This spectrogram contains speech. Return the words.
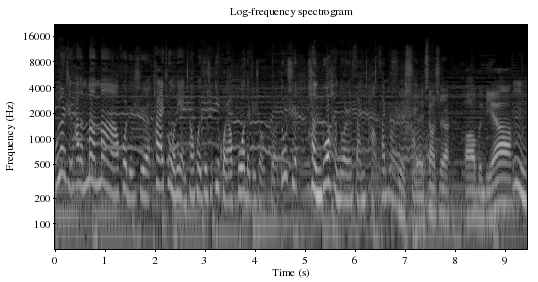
无论是他的慢慢啊，或者是他来听我的演唱会，就是一会儿要播的这首歌，都是很多很多人翻唱，翻唱的确实像是呃吻别啊，嗯，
